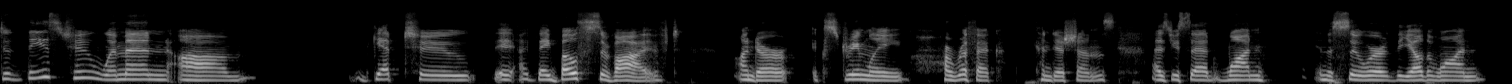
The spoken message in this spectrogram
Did these two women um, get to, they, they both survived under extremely horrific conditions. As you said, one in the sewer, the other one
